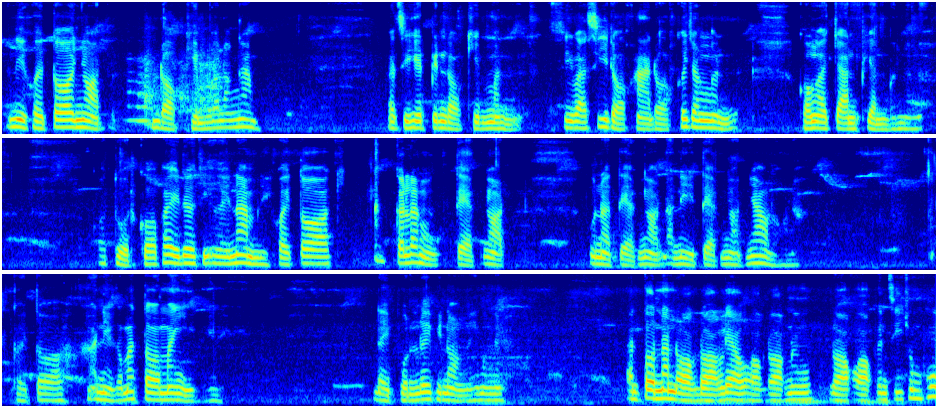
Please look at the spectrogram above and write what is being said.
อันนี้ข่อยต่อยอดดอกเข็มกำลังงามก็สิเฮ็ดเป็นดอกเข็มมันสิว่าสี่ดอกหาดอกคือจังเงินของอาจารย์เพียรเพิ่นนั่นน่ะก็ตรวจกอไผเด้อที่เอ่ยน้ำนี่ค่อยต่อกำลังแตกยอดพุ่นน่ะแตกยอด อันนี้แตกยอดยาวแล้วนะค่อยต่ออันนี้ก็มาต่อใหม่อีกได้ผลเลยพี่น้องนี่มึงนี่ อันต้นนั่นออกดอกแล้วออกดอกหนึ่งดอกออกเป็นสีชมพู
